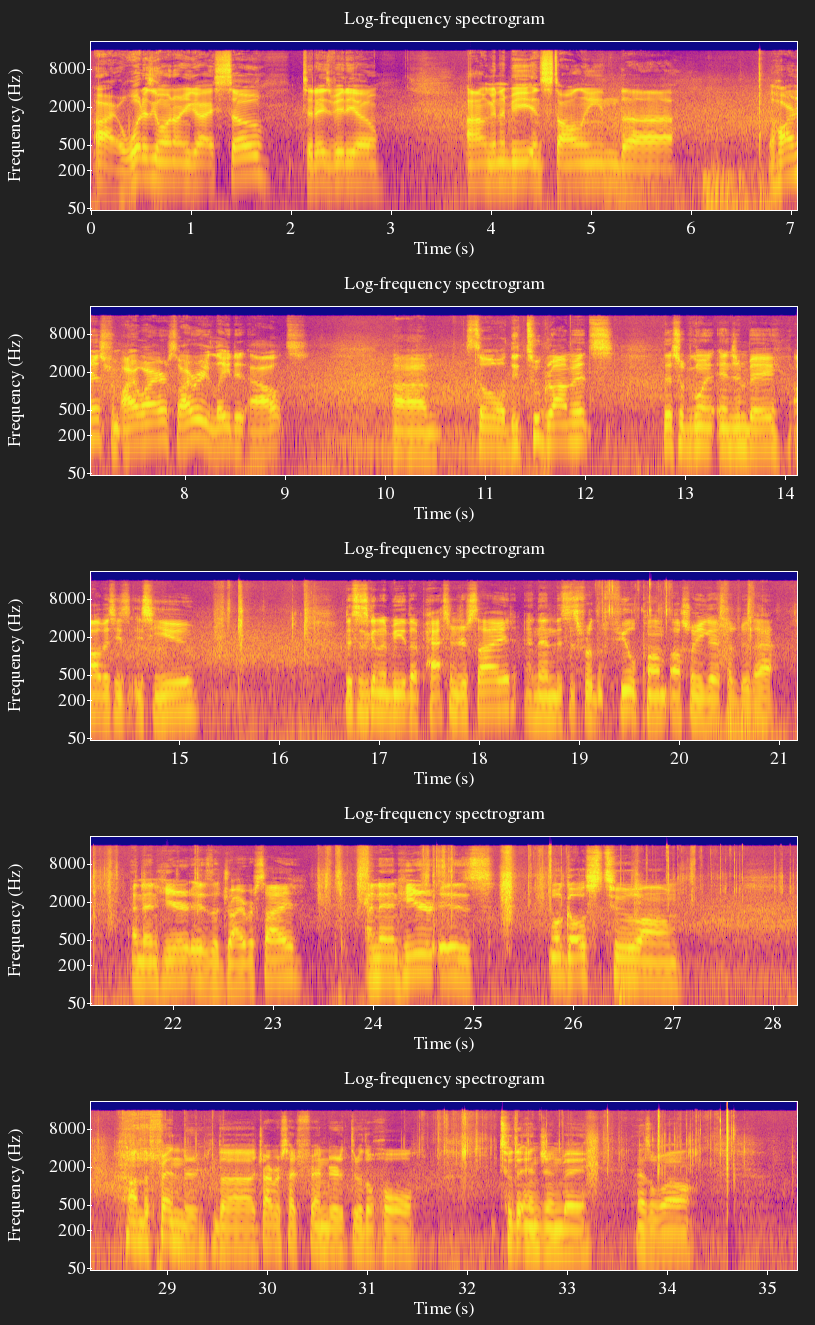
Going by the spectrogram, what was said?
Alright, what is going on you guys? So, today's video, I'm to be installing the, the harness from iWire. So I already laid it out. Um, so the two grommets, this will be going to engine bay, obviously it's ECU. This is to be the passenger side, and then this is for the fuel pump. I'll show you guys how to do that. And then here is the driver side. And then here is what goes to um, on the fender, the driver side fender through the hole to the engine bay as well.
